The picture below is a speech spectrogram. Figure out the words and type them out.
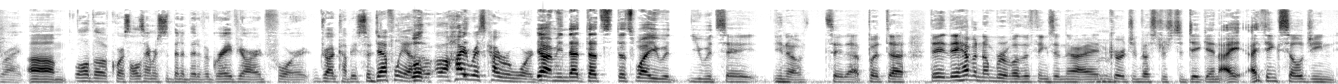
Right. Um, well, although of course Alzheimer's has been a bit of a graveyard for drug companies, so definitely a, Well- a high risk, high reward. Yeah, I mean that that's that's why you would you would say you know say that, but uh, they they have a number of other things in there. I Mm-hmm. encourage investors to dig in. I, I think Celgene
